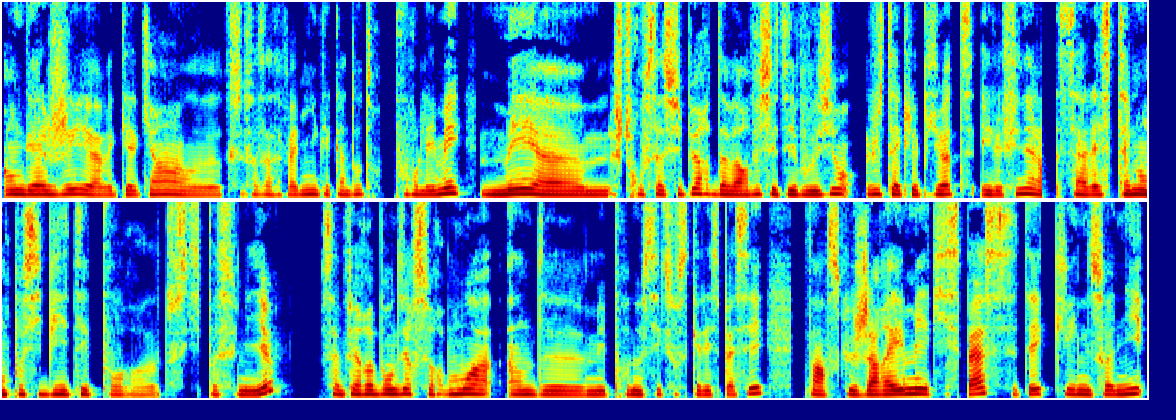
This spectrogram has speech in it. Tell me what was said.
engagé avec quelqu'un, que ce soit sa famille, quelqu'un d'autre, pour l'aimer. Mais je trouve ça super d'avoir vu cette évolution juste avec le pilote et le final. Ça laisse tellement de possibilités pour tout ce qui se passe au milieu. Ça me fait rebondir sur moi, un de mes pronostics sur ce qui allait se passer. Enfin, ce que j'aurais aimé qu'il se passe, c'était qu'il ne soit ni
